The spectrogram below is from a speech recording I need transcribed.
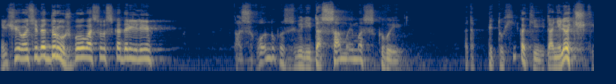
Ничего себе дружба у вас в эскадрилье. А звону развели до самой Москвы. Это петухи какие-то, а не летчики.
